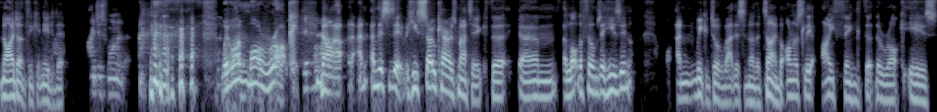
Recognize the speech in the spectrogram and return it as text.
no, I don't think it needed it. I just wanted it. we want more rock. Yeah. No, I- and, and this is it. He's so charismatic that um, a lot of the films that he's in, and we could talk about this another time, but honestly, I think that The Rock is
